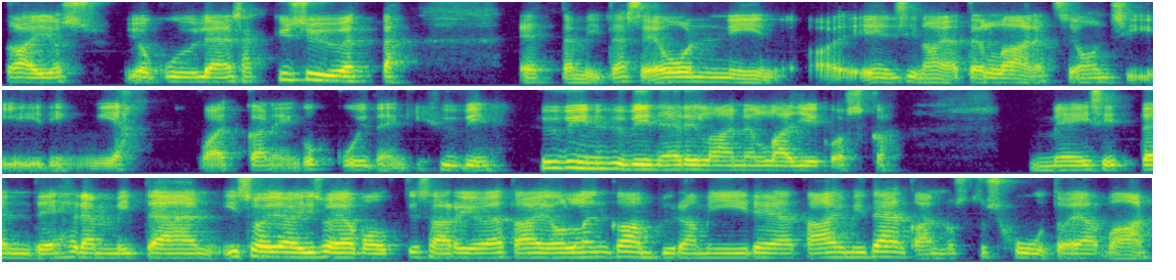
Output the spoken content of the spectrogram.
Tai jos joku yleensä kysyy, että, että mitä se on, niin ensin ajatellaan, että se on cheerleadingia, vaikka niin kuin kuitenkin hyvin, hyvin, hyvin erilainen laji, koska me ei sitten tehdä mitään isoja isoja volttisarjoja tai ollenkaan pyramideja tai mitään kannustushuutoja, vaan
